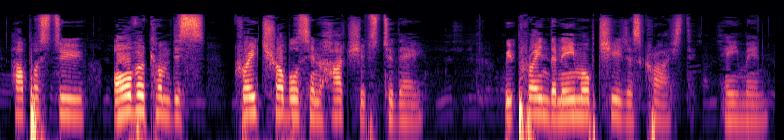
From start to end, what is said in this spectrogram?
Help us to overcome these great troubles and hardships today. We pray in the name of Jesus Christ. Amen.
